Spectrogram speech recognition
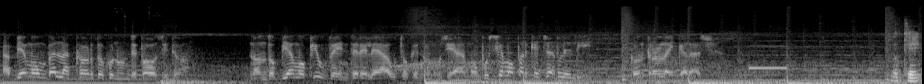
Abbiamo un bel accordo con un deposito. Non dobbiamo più vendere le auto che non usiamo, possiamo parcheggiarle lì. Controlla in garage. Ok.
